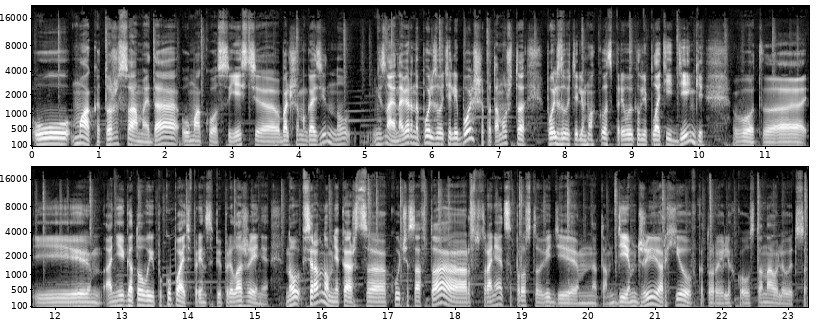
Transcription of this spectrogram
У Mac то же самое, да, у macOS есть э, большой магазин, ну, не знаю, наверное, пользователей больше, потому что пользователи macOS привыкли платить деньги, вот, э, и они готовы и покупать, в принципе, приложение. Но все равно, мне кажется, куча софта распространяется просто в виде, там, DMG архивов, которые легко устанавливаются.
